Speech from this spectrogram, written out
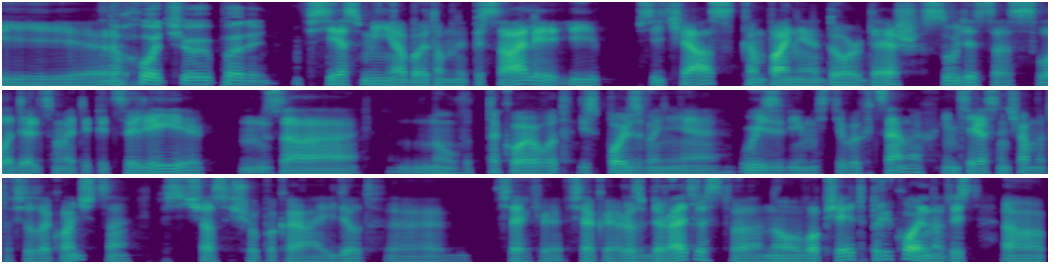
И... Находчивый парень. Все СМИ об этом написали, и сейчас компания DoorDash судится с владельцем этой пиццерии за ну, вот такое вот использование уязвимости в их ценах. Интересно, чем это все закончится. Сейчас еще пока идет э, всякое, всякое разбирательство, но вообще это прикольно. То есть э,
